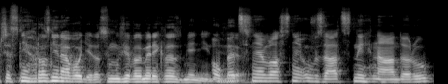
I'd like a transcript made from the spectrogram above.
přesně hrozně na vodě, to se může velmi rychle změnit. Obecně že? vlastně u vzácných nádorů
